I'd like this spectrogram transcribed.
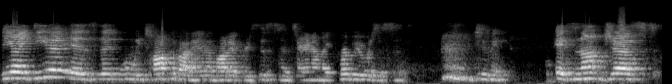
The idea is that when we talk about antibiotic resistance or antimicrobial resistance, excuse me, it's not just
